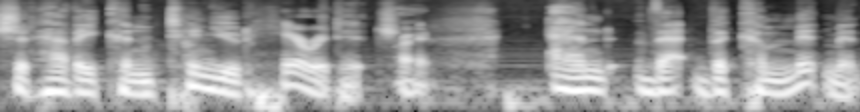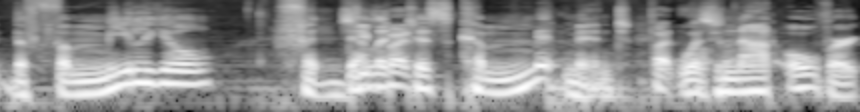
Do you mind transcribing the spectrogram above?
should have a continued heritage, Right. and that the commitment, the familial fidelitous commitment, but- was not over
